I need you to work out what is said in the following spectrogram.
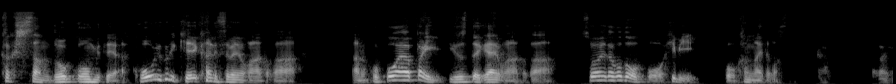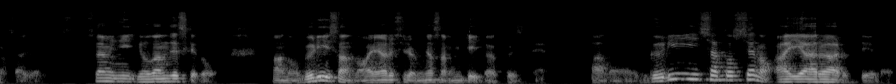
各社さんの動向を見て、あ、こういうふうに経営管理すればいいのかなとか、あの、ここはやっぱり譲ってはいけないのかなとか、そういったことをこう、日々、こう考えてます。わかりました。ありがとうございます。ちなみに余談ですけど、あの、グリーさんの IR 資料皆さん見ていただくとですね、あの、グリー社としての IRR っていうのを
